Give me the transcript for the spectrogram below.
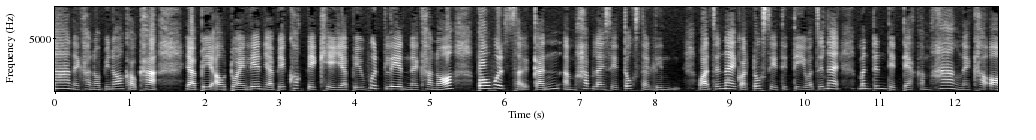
ล่าๆหน่อยค่ะเนาะพี่น้องเขาค่ะ อย่าไปเอาตัวเล่นอย่าไปคอกไปเขอย่าไปวึดเล่นหน่อยค่ะเนาะปอวึดใส่กันอำหับไลเซตุกใส่ลินว่าจังไหนกว่าตุกเสตีๆว่าจังไหนมันตึนเด็ดแตกอำห้างหน่อยค่ะอ๋อ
